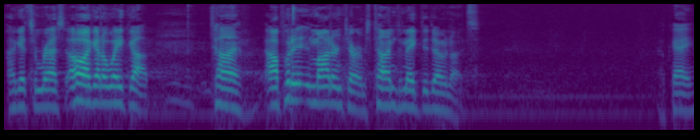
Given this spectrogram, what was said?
I get some rest. Oh, I got to wake up. Time. I'll put it in modern terms time to make the donuts. Okay?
